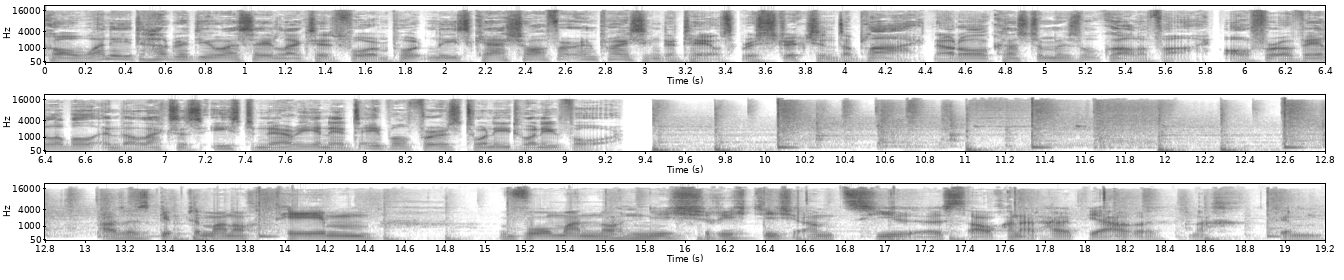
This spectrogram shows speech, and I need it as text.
Call 1 800 USA Lexus for important lease cash offer and pricing details. Restrictions apply. Not all customers will qualify. Offer available in the Lexus Eastern area and it's April 1st, 2024. Also es gibt immer noch Themen, wo man noch nicht richtig am Ziel ist, auch anderthalb Jahre nach dem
